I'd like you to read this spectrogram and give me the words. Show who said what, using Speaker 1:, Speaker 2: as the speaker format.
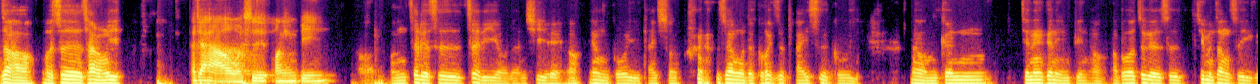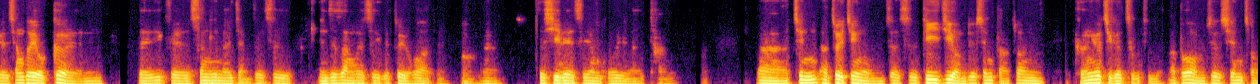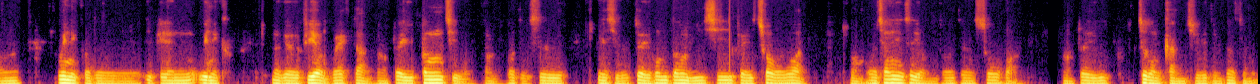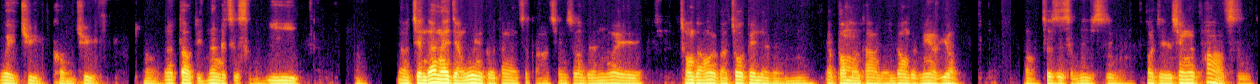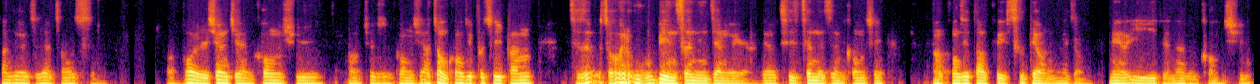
Speaker 1: 大家好，我是蔡荣义。
Speaker 2: 大家好，我是王迎宾。
Speaker 1: 好，我们这个是这里有人系列啊，用国语来说，虽然我的国语是台式国语。那我们跟今天跟迎宾哈啊，不过这个是基本上是一个相对我个人的一个声音来讲，就是原则上会是一个对话的啊。那这系列是用国语来谈。那今啊最近我们这是第一季，我们就先打算。可能有几个主题啊，不过我们就先从 Winnico 的一篇 Winnico 那个 Feel Breakdown 啊，对于崩解啊，或者是也许对分崩离析、对错乱啊，我相信是有很多的说法啊，对于这种感觉的那种畏惧、恐惧啊，那到底那个是什么意义啊？那简单来讲，Winnico 当然是把它先说人会。通常会把周边的人要帮忙他的人弄得没有用，哦，这是什么意思呢？或者有些人会怕死，他就一直在找死，哦，或者有些人觉得很空虚，哦，就是空虚啊，这种空虚不是一般，只是所谓的无病呻吟这样而已啊，就是真的是很空虚，啊，空虚到可以死掉的那种没有意义的那种空虚，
